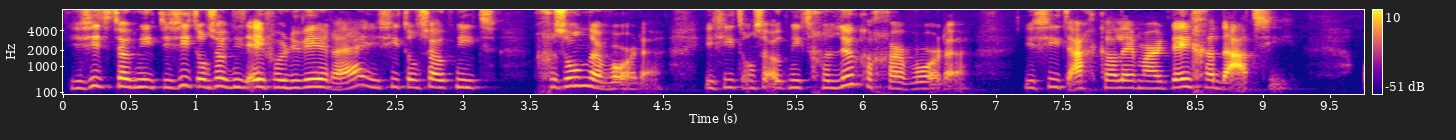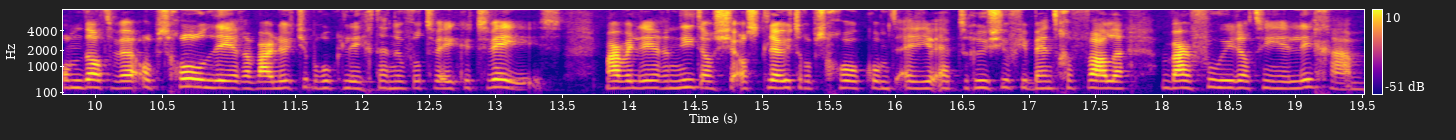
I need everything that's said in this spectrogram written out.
je, ziet het ook niet, je ziet ons ook niet evolueren. Hè? Je ziet ons ook niet gezonder worden. Je ziet ons ook niet gelukkiger worden. Je ziet eigenlijk alleen maar degradatie. Omdat we op school leren waar Lutjebroek ligt en hoeveel 2 keer 2 is. Maar we leren niet als je als kleuter op school komt en je hebt ruzie of je bent gevallen. Waar voel je dat in je lichaam?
